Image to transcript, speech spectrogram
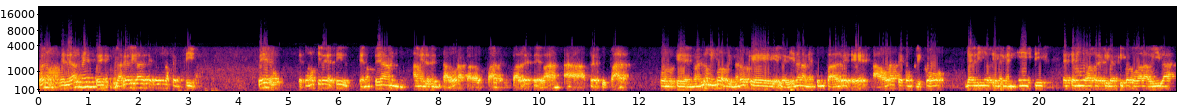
Bueno, generalmente la realidad es que son ofensivas, pero eso no quiere decir que no sean amedrentadoras para los padres. Los padres se van a preocupar porque no es lo mismo, lo primero que le viene a la mente un padre es, ahora se complicó, ya el niño tiene meningitis, este niño va a ser epiléptico toda la vida,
